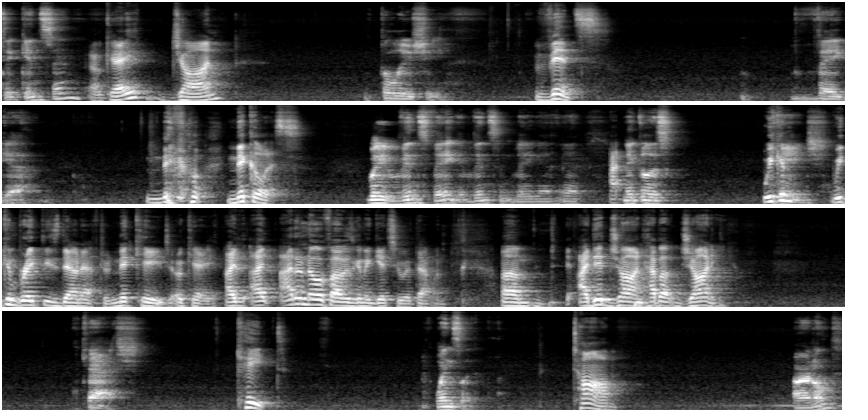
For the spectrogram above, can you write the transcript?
Dickinson Okay. John. Belushi Vince. Vega. Nichol- Nicholas. Wait, Vince Vega, Vincent Vega, yeah. Nicholas We can Cage. we can break these down after. Nick Cage. Okay. I I, I don't know if I was gonna get you with that one. Um, I did John. How about Johnny? Cash. Kate. Winslet. Tom. Arnold.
